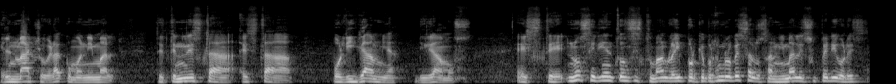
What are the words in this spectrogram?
el macho, ¿verdad? Como animal, de tener esta, esta poligamia, digamos, este, no sería entonces tomarlo ahí, porque por ejemplo ves a los animales superiores,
